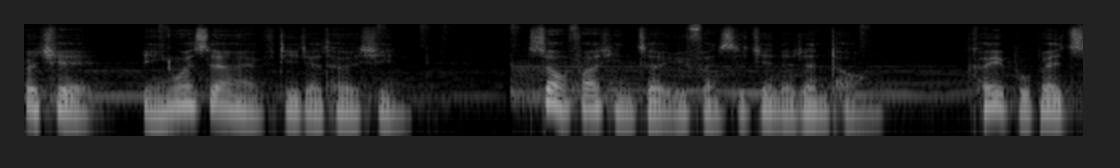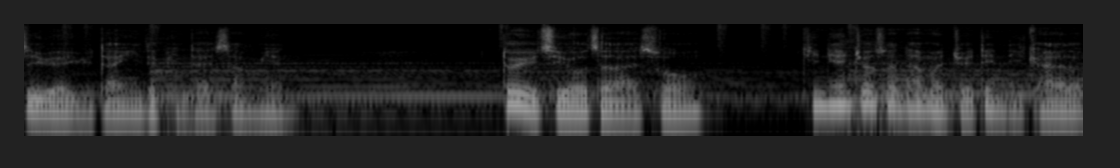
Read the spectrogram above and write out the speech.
而且也因为是 NFT 的特性，这种发行者与粉丝间的认同，可以不被制约于单一的平台上面。对于持有者来说，今天就算他们决定离开了。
